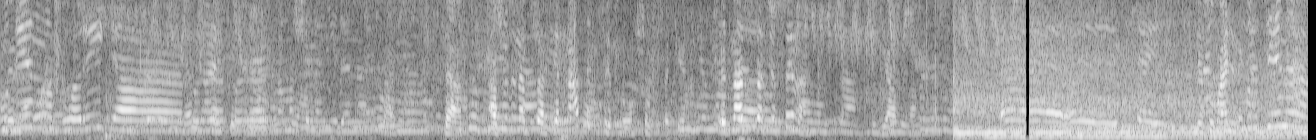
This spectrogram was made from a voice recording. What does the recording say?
Будинок, горить, а пожежна машина їде на так. А що ти написав? 15 цифру? Що це таке? 15 частина? Ясно. цей. Рятувальник. Людина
